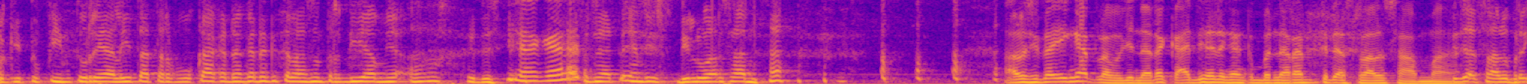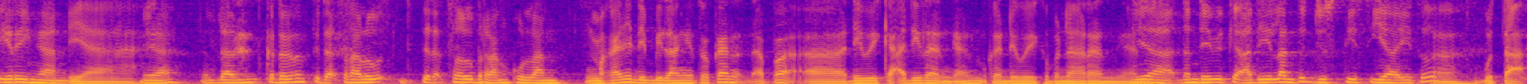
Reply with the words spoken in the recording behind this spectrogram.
Begitu pintu realita terbuka kadang-kadang kita langsung terdiam ya. Ah, gitu. Ya kan? Ternyata yang di, di luar sana Harus kita ingat loh, sebenarnya keadilan dengan kebenaran tidak selalu sama. Tidak selalu beriringan. Iya. Ya, dan kadang-kadang tidak terlalu tidak selalu berangkulan. Makanya dibilang itu kan apa uh, dewi keadilan kan, bukan dewi kebenaran kan? Iya, dan dewi keadilan itu justisia itu Uh, buta.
